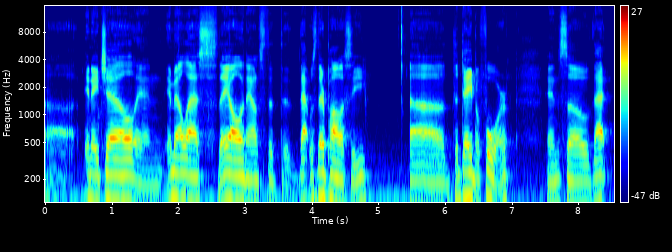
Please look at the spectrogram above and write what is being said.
uh, NHL and MLS, they all announced that the, that was their policy uh, the day before. And so that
